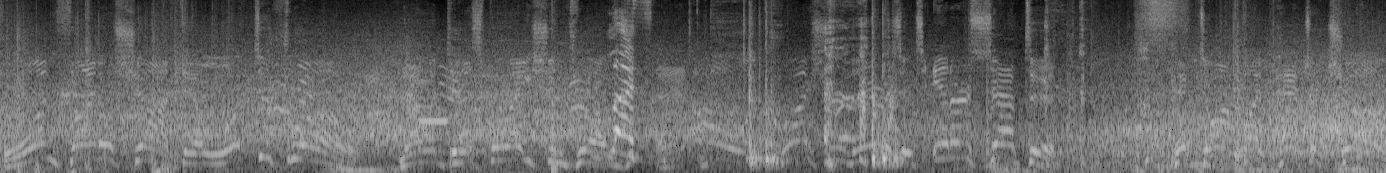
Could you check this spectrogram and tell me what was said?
One final shot. They'll look to throw. Now a desperation throw. Let's- Oh, a crusher there as it's intercepted. Picked off by Patrick Chung.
